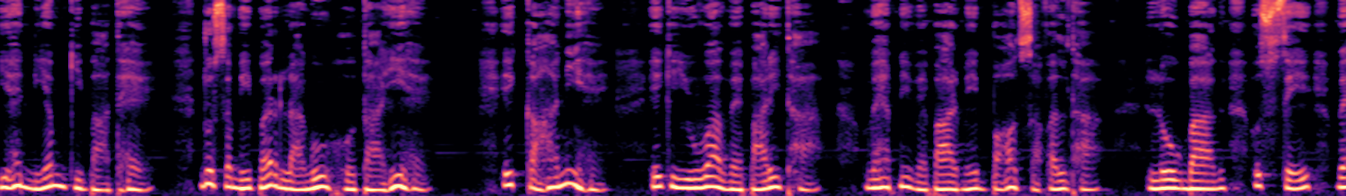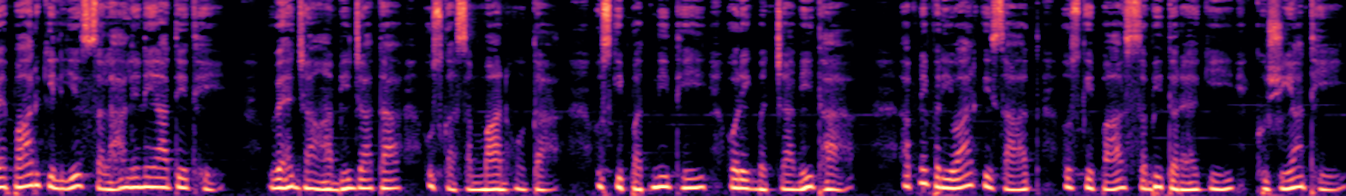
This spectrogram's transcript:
यह नियम की बात है, जो सभी पर लागू होता ही है। एक कहानी है। एक युवा व्यापारी था। वह अपने व्यापार में बहुत सफल था। लोग बाग उससे व्यापार के लिए सलाह लेने आते थे। वह जहाँ भी जाता, उसका सम्मान होता। उसकी पत्नी थी और एक बच्चा भी था। अपने परिवार के साथ उसके पास सभी तरह की खुशियाँ थी।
